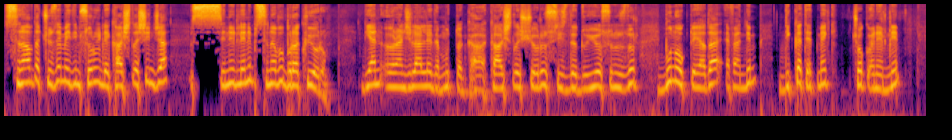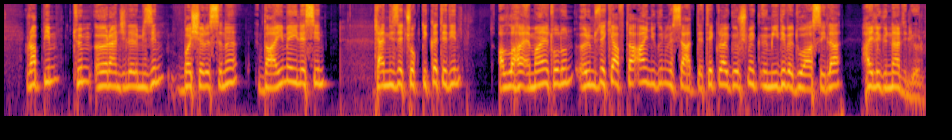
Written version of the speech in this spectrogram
Sınavda çözemediğim soruyla karşılaşınca sinirlenip sınavı bırakıyorum diyen öğrencilerle de mutlaka karşılaşıyoruz. Siz de duyuyorsunuzdur. Bu noktaya da efendim dikkat etmek çok önemli. Rabbim tüm öğrencilerimizin başarısını daim eylesin. Kendinize çok dikkat edin. Allah'a emanet olun. Önümüzdeki hafta aynı gün ve saatte tekrar görüşmek ümidi ve duasıyla hayırlı günler diliyorum.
